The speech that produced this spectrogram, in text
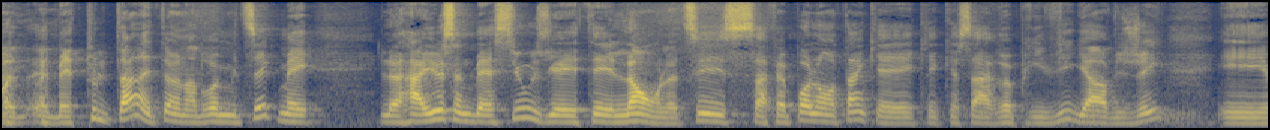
eh ben, tout le temps été un endroit mythique, mais le Highest and Best Use, il a été long. Là. Ça fait pas longtemps que, que- ça a repris vie, Gare Vigée, et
